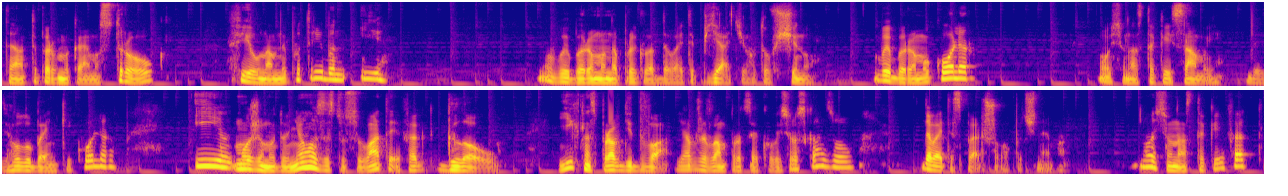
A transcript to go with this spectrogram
Так, тепер вмикаємо Stroke. Fill нам не потрібен і ну, виберемо, наприклад, давайте 5 його товщину. Виберемо колір. Ось у нас такий самий десь голубенький колір. І можемо до нього застосувати ефект Glow. Їх насправді два. Я вже вам про це колись розказував. Давайте з першого почнемо. Ось у нас такий ефект.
